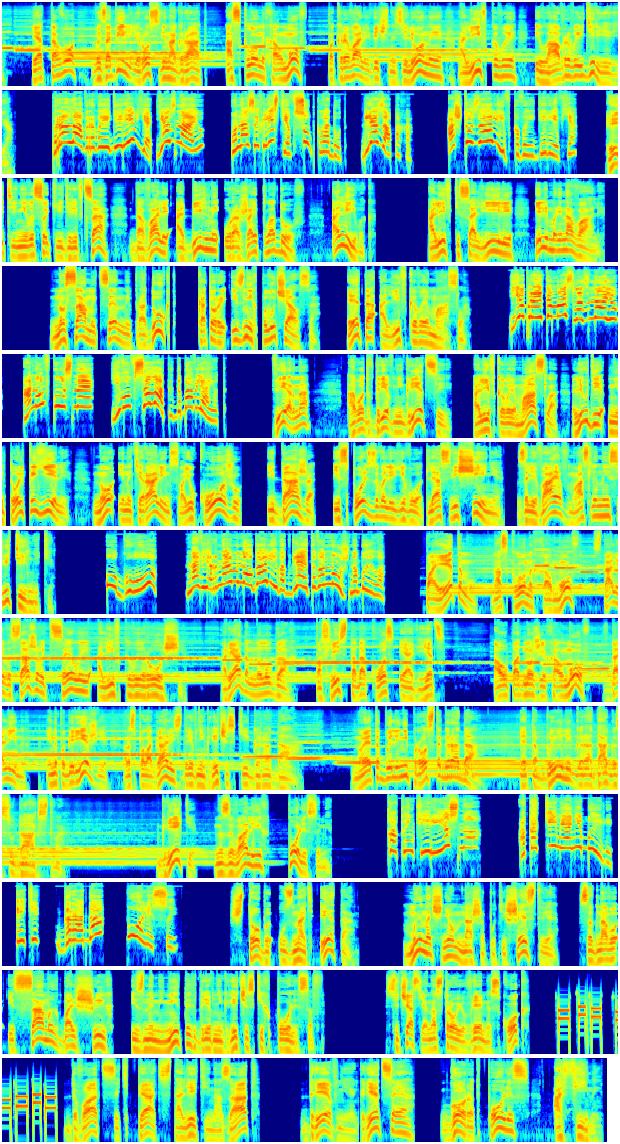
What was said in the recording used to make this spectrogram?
и оттого в изобилии рос виноград, а склоны холмов покрывали вечно зеленые, оливковые и лавровые деревья. Про лавровые деревья я знаю. У нас их листья в суп кладут для запаха. А что за оливковые деревья? Эти невысокие деревца давали обильный урожай плодов, оливок. Оливки солили или мариновали. Но самый ценный продукт, который из них получался, это оливковое масло. Я про это масло знаю. Оно вкусное. Его в салаты добавляют. Верно. А вот в Древней Греции оливковое масло люди не только ели, но и натирали им свою кожу и даже использовали его для освещения, заливая в масляные светильники. Ого! Наверное, много оливок для этого нужно было. Поэтому на склонах холмов стали высаживать целые оливковые рощи. Рядом на лугах паслись стада коз и овец, а у подножья холмов, в долинах и на побережье располагались древнегреческие города. Но это были не просто города, это были города-государства. Греки называли их полисами. Как интересно! А какими они были, эти города-полисы? Чтобы узнать это, мы начнем наше путешествие с одного из самых больших и знаменитых древнегреческих полисов. Сейчас я настрою время скок. 25 столетий назад Древняя Греция, город Полис, Афины.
